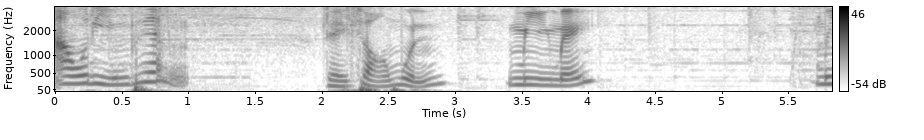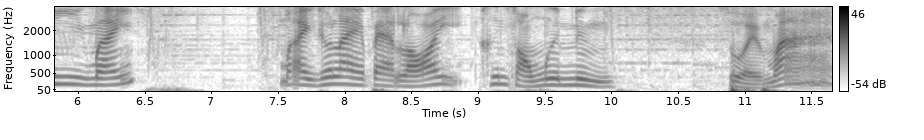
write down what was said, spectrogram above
เอาดิเพื่อนเหลือสองหมุน มีไหม มีอีกไหมมาอีกเท่าไหร่แปดร้อยขึ้นสองหมื่นหนึ่งสวยมาก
